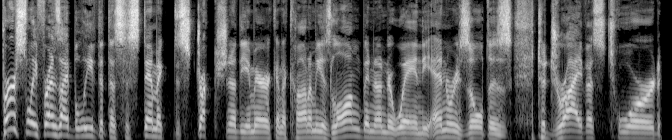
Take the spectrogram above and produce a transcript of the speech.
Personally, friends, I believe that the systemic destruction of the American economy has long been underway, and the end result is to drive us toward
